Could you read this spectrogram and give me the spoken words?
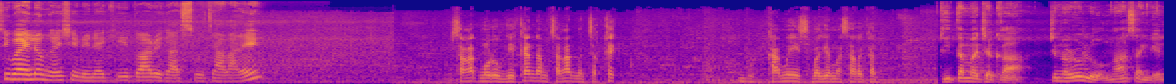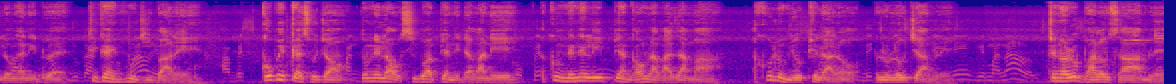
စီးပွားရေးလုပ်ငန်းရှင်တွေနဲ့ခီးသွွားတွေကဆိုကြပါတယ် sangat merugikan dan sangat mencekik kami sebagai masyarakat ဒီသတ်မှတ်ချက်ကကျွန်တော်တို့လိုငားဆိုင်ကလုပ်ငန်းတွေအတွက်ထိခိုက်မှုကြီးပါတယ် ကိုဗစ်ကပ်ဆိုးကြောင့်၃နှစ်လောက်စီးပွားပြတ်နေတာကနေအခုနည်းနည်းလေးပြန်ကောင်းလာကြစားမှာအခုလိုမျိုးဖြစ်လာတော့ဘယ်လိုလုပ်ကြမလဲကျွန်တော်တို့ဘာလို့စားရမလဲ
